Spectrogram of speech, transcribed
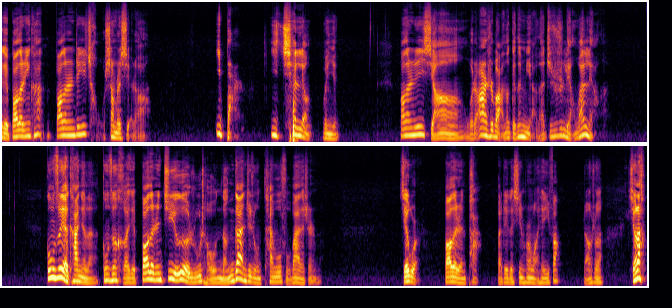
给包大人一看，包大人这一瞅，上面写着啊，一板一千两纹银。包大人一想，我这二十板子给他免了，这就是两万两啊。公孙也看见了，公孙合计，包大人嫉恶如仇，能干这种贪污腐败的事吗？结果，包大人啪把这个信封往下一放，然后说：“行了。”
